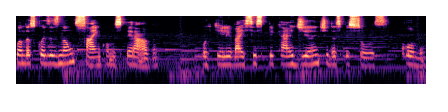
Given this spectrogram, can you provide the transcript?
quando as coisas não saem como esperava, porque ele vai se explicar diante das pessoas como.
